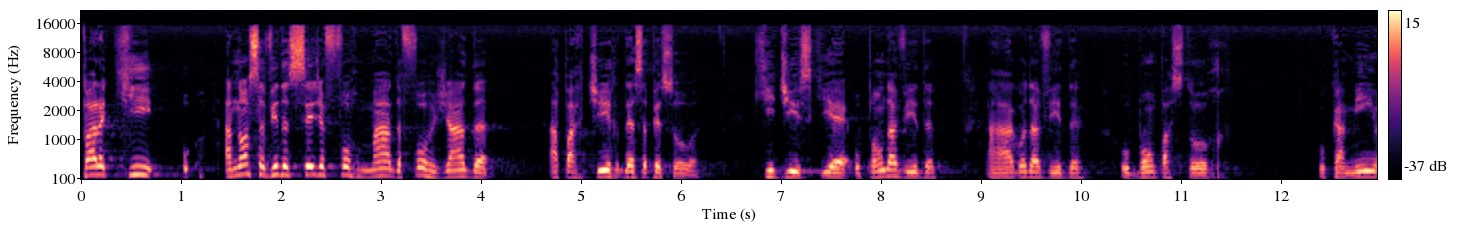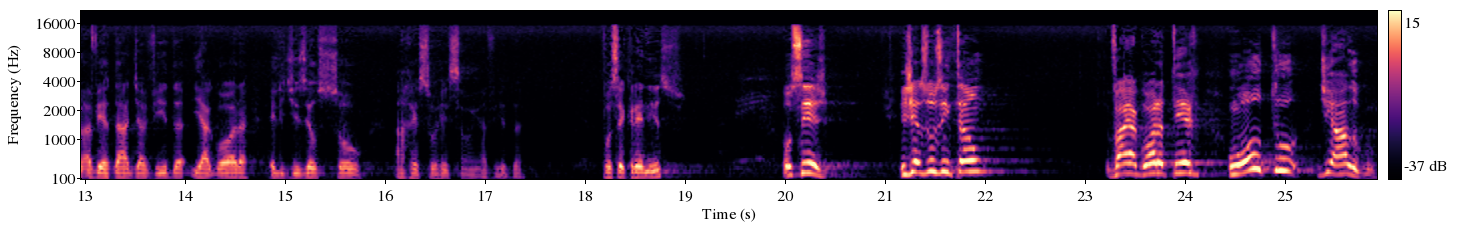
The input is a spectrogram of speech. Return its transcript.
para que a nossa vida seja formada, forjada a partir dessa pessoa que diz que é o pão da vida, a água da vida, o bom pastor, o caminho, a verdade e a vida, e agora ele diz: Eu sou a ressurreição e a vida. Você crê nisso? Ou seja, e Jesus então vai agora ter um outro diálogo.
